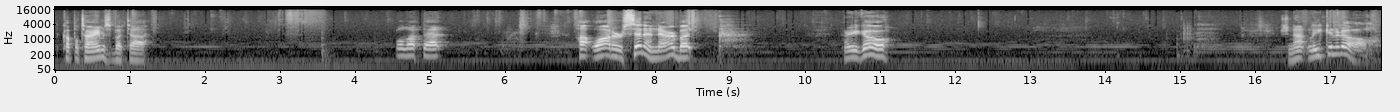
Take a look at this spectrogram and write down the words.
a couple times, but uh, we'll let that hot water sit in there, but there you go. She's not leaking at all.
